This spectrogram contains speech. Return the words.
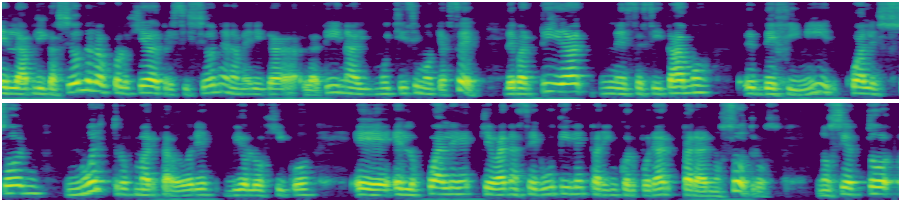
en la aplicación de la oncología de precisión en América Latina hay muchísimo que hacer. De partida necesitamos eh, definir cuáles son nuestros marcadores biológicos eh, en los cuales que van a ser útiles para incorporar para nosotros. ¿No es cierto?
